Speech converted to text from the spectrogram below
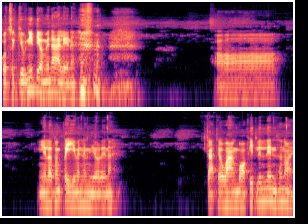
กดสกิลนิดเดียวไม่ได้เลยนะ อ๋อนี่เราต้องตีมันอย่างเดียวเลยนะกะจะวางบ่อพิษเล่นๆซะหน่อย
